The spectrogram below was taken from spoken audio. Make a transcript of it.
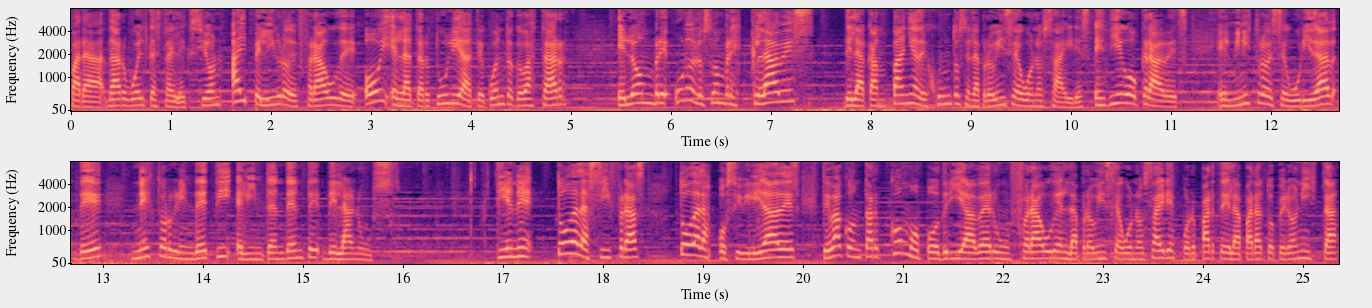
para dar vuelta a esta elección? ¿Hay peligro de fraude? Hoy en la tertulia te cuento que va a estar el hombre, uno de los hombres claves de la campaña de Juntos en la provincia de Buenos Aires. Es Diego Kravetz, el ministro de Seguridad de Néstor Grindetti, el intendente de Lanús. Tiene todas las cifras, todas las posibilidades, te va a contar cómo podría haber un fraude en la provincia de Buenos Aires por parte del aparato peronista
